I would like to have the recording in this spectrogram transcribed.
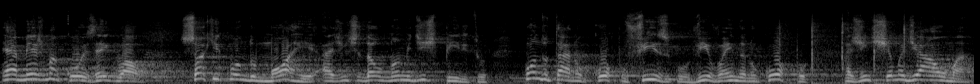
É a mesma coisa, é igual. Só que quando morre, a gente dá o nome de espírito. Quando está no corpo físico, vivo ainda no corpo, a gente chama de alma.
